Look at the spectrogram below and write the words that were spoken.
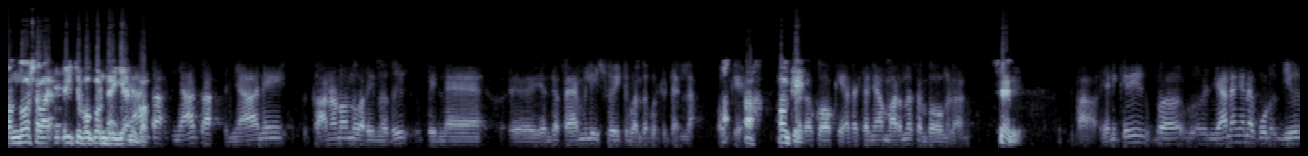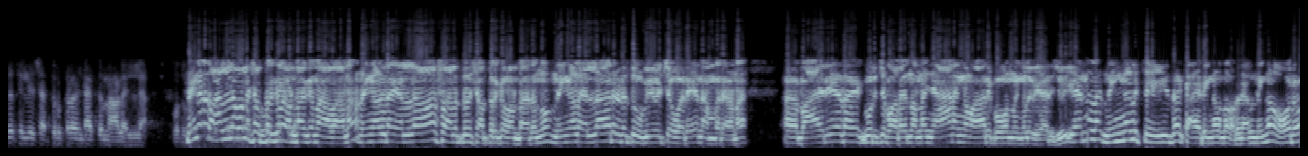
സന്തോഷമായി ജീവിച്ചു പോയിക്കൊണ്ടിരിക്കുകയാണ് ഞാൻ ഞാൻ കാണണമെന്ന് പറയുന്നത് പിന്നെ എന്റെ ഫാമിലി ഇഷ്യൂ ആയിട്ട് ബന്ധപ്പെട്ടിട്ടല്ല. ഓക്കെ. അതൊക്കെ ഓക്കെ. അതൊക്കെ ഞാൻ മറന്ന സംഭവങ്ങളാണ്. ശരി. ആ എനിക്ക് ഞാനങ്ങനെ ജീവിതത്തിൽ ശത്രുക്കൾ ഉണ്ടാക്കുന്ന ആളല്ല. നിങ്ങൾ നല്ലപോലെ ശത്രുക്കൾ ഉണ്ടാക്കുന്ന ആളാണ്. നിങ്ങളുടെ എല്ലാ സ്ഥലത്തും ശത്രുക്കൾ ഉണ്ടായിരുന്നു നിങ്ങൾ എല്ലാവരുടെ അടുത്തും ഉപയോഗിച്ച ഒരേ നമ്പറാണ് ആ, ഭാര്യയുടെ കുറിച്ച് പറയുന്നുണ്ട്. ഞാനങ്ങ് മാറി മാറിപ്പോകും നിങ്ങൾ വിചാരിച്ചു. എന്നാൽ നിങ്ങൾ ചെയ്ത കാര്യങ്ങൾ എന്ന് പറഞ്ഞാൽ നിങ്ങൾ ഓരോ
